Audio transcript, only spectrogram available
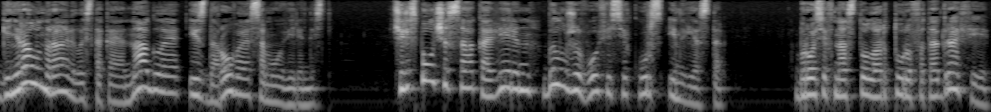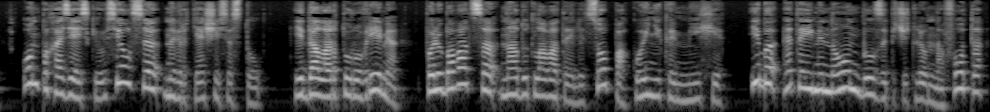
Генералу нравилась такая наглая и здоровая самоуверенность. Через полчаса Каверин был уже в офисе курс инвеста. Бросив на стол Артура фотографии, он по-хозяйски уселся на вертящийся стул и дал Артуру время полюбоваться на дутловатое лицо покойника Михи, ибо это именно он был запечатлен на фото,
